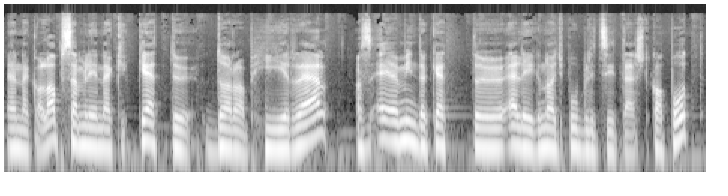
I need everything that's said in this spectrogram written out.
ennek a lapszemlének kettő darab hírrel. Az e, mind a kettő elég nagy publicitást kapott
